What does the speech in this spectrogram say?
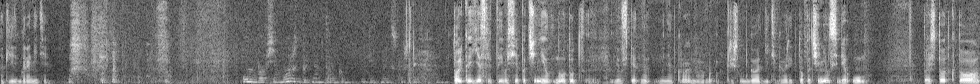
отлить в граните. Ум вообще может быть нам другом? Или от него? Только если ты его себе подчинил. Ну, тут э, велосипед не, мы не откроем, а Кришна Бхагавадгите говорит, кто подчинил себе ум, то есть тот, кто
